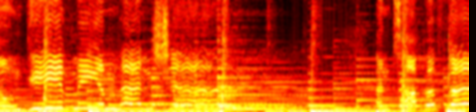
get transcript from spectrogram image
Don't give me a mansion on top of a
